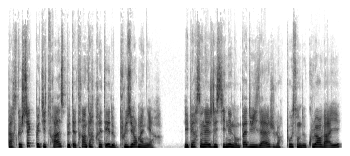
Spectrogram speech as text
parce que chaque petite phrase peut être interprétée de plusieurs manières. Les personnages dessinés n'ont pas de visage, leurs peaux sont de couleurs variées,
